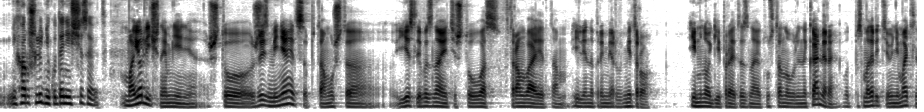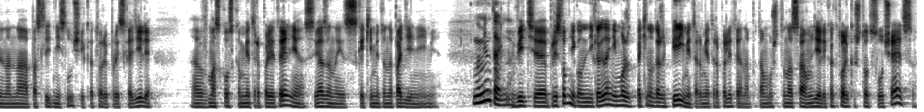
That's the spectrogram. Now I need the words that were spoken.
нехорошие люди никуда не исчезают. Мое личное мнение, что жизнь меняется, потому что если вы знаете, что у вас в трамвае там, или, например, в метро, и многие про это знают, установлены камеры, вот посмотрите внимательно на последние случаи, которые происходили э, в московском метрополитене, связанные с какими-то нападениями. Моментально. Ведь э, преступник, он никогда не может покинуть даже периметр метрополитена, потому что на самом деле, как только что-то случается,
